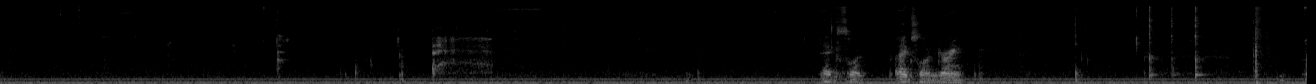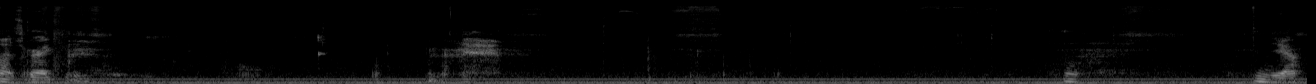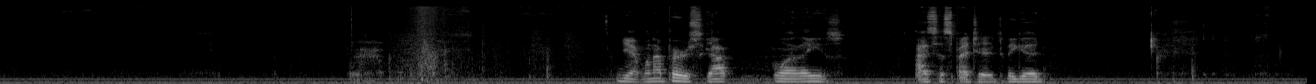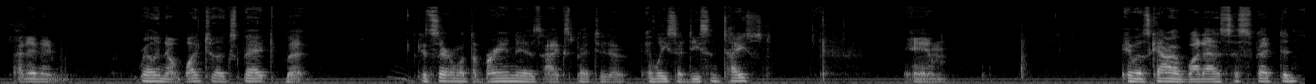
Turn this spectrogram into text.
Excellent, excellent drink. That's great. Yeah. Yeah, when I first got one of these, I suspected it to be good. I didn't really know what to expect, but considering what the brand is, I expected a, at least a decent taste. And it was kind of what I suspected,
